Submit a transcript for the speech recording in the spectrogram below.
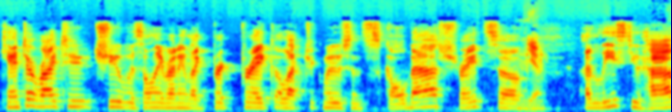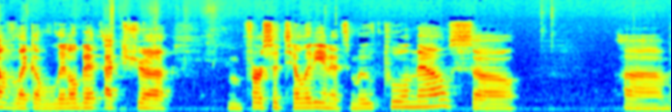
Kanto Raichu was only running like Brick Break, Electric Moves, and Skull Bash, right? So Yeah. at least you have like a little bit extra versatility in its move pool now. So um,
